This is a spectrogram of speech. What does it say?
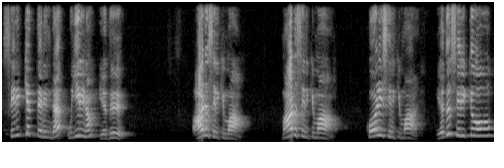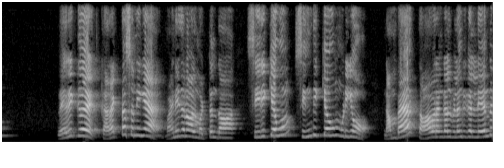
சிரிக்க தெரிந்த உயிரினம் எது? ஆடு சிரிக்குமா? மாடு சிரிக்குமா? கோழி சிரிக்குமா? எது சிரிக்கும்? வெரி குட் கரெக்டா சொன்னீங்க. மனிதனால் மட்டும்தான் சிரிக்கவும் சிந்திக்கவும் முடியும். நம்ம தாவரங்கள் விலங்குகள்லேருந்து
